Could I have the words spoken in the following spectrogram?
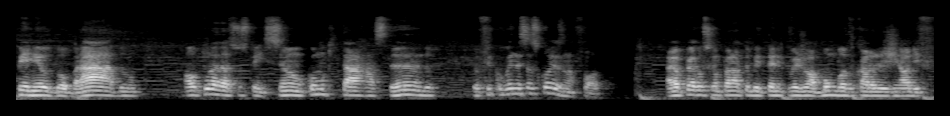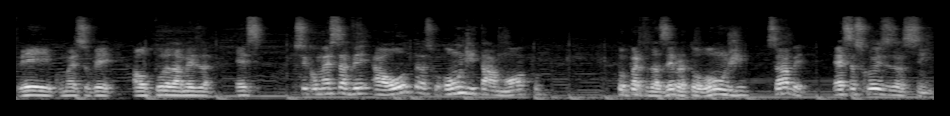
pneu dobrado, altura da suspensão, como que tá arrastando, eu fico vendo essas coisas na foto. Aí eu pego os campeonatos britânicos, vejo a bomba do cara original de freio, começo a ver a altura da mesa. Você começa a ver a outras, onde está a moto, tô perto da zebra, tô longe, sabe? Essas coisas assim.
